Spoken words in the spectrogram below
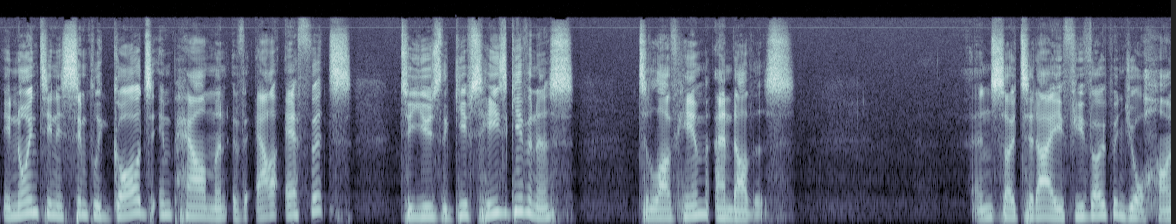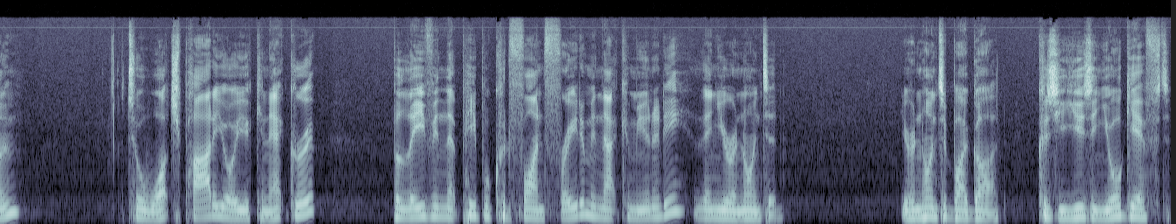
The anointing is simply God's empowerment of our efforts to use the gifts He's given us to love Him and others. And so today, if you've opened your home to a watch party or your connect group, believing that people could find freedom in that community, then you're anointed. You're anointed by God because you're using your gift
